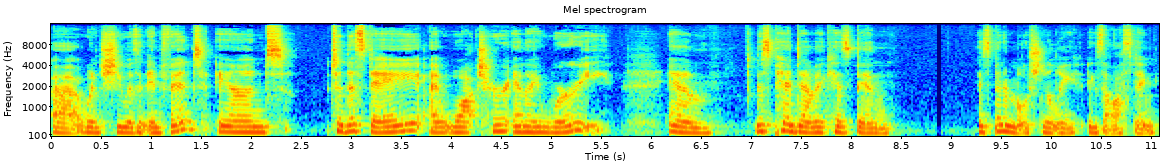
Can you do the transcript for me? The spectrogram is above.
uh, when she was an infant. And to this day, I watch her and I worry. And this pandemic has been, it's been emotionally exhausting.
